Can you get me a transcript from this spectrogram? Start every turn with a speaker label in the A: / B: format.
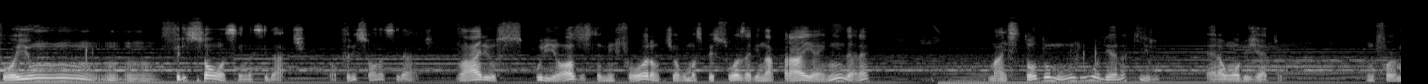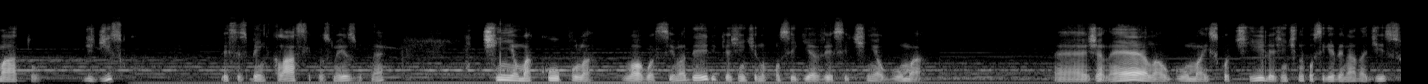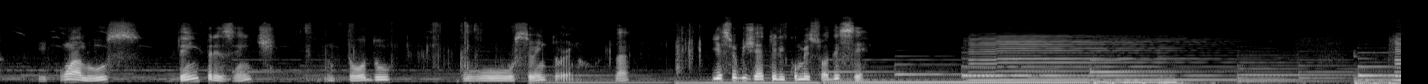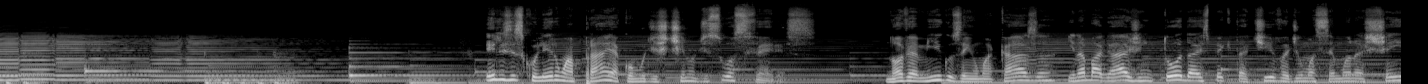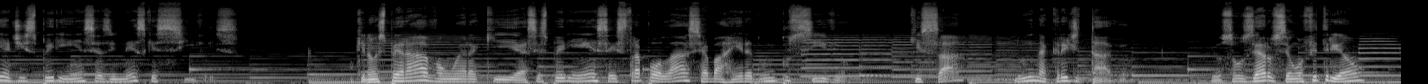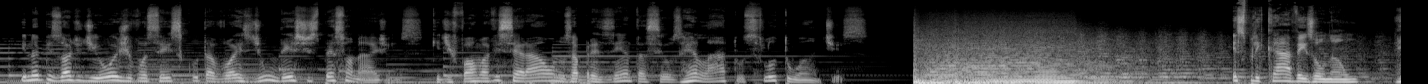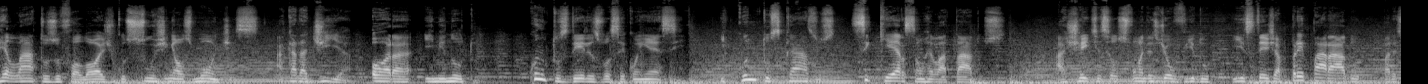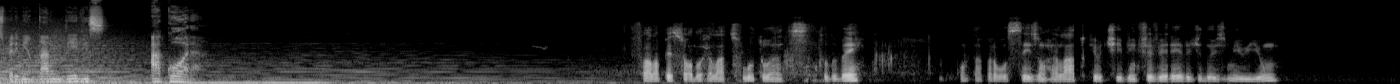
A: foi um, um, frisson assim na cidade, um frisson na cidade. Vários curiosos também foram, tinha algumas pessoas ali na praia ainda, né? Mas todo mundo olhando aquilo. Era um objeto em formato de disco, desses bem clássicos mesmo, né? Tinha uma cúpula logo acima dele, que a gente não conseguia ver se tinha alguma é, janela, alguma escotilha, a gente não conseguia ver nada disso. E com a luz bem presente em todo o seu entorno, né? E esse objeto ele começou a descer.
B: Eles escolheram a praia como destino de suas férias. Nove amigos em uma casa e na bagagem toda a expectativa de uma semana cheia de experiências inesquecíveis. Que não esperavam era que essa experiência extrapolasse a barreira do impossível, quiçá do inacreditável. Eu sou Zero, seu anfitrião, e no episódio de hoje você escuta a voz de um destes personagens, que de forma visceral nos apresenta seus relatos flutuantes.
C: Explicáveis ou não, relatos ufológicos surgem aos montes, a cada dia, hora e minuto. Quantos deles você conhece? E quantos casos sequer são relatados? Ajeite seus fones de ouvido e esteja preparado para experimentar um deles agora.
A: Fala pessoal do Relatos Flutuantes, tudo bem? Vou contar para vocês um relato que eu tive em fevereiro de 2001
